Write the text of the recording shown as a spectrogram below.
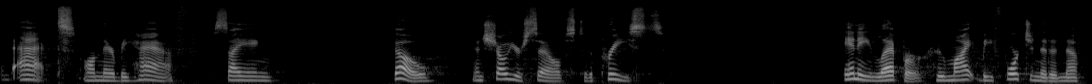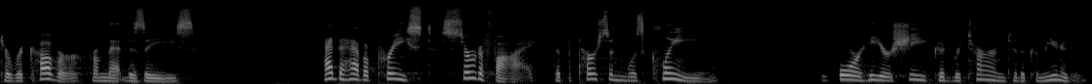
and acts on their behalf, saying, Go and show yourselves to the priests. Any leper who might be fortunate enough to recover from that disease had to have a priest certify that the person was clean before he or she could return to the community.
